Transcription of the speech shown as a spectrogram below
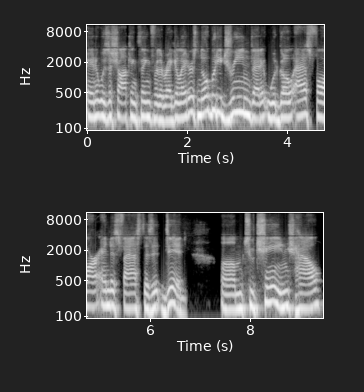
And it was a shocking thing for the regulators. Nobody dreamed that it would go as far and as fast as it did um, to change how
